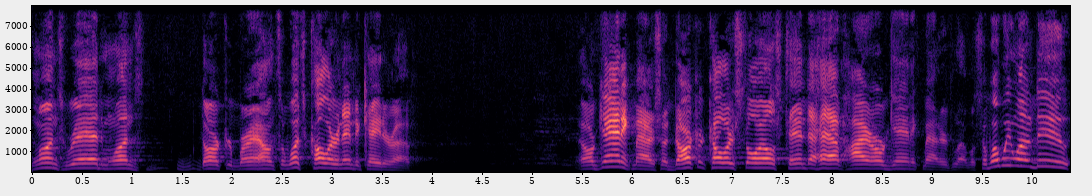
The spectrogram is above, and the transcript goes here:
One's red and one's darker brown. So what's color an indicator of? Organic matter. So darker colored soils tend to have higher organic matter levels. So what we want to do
